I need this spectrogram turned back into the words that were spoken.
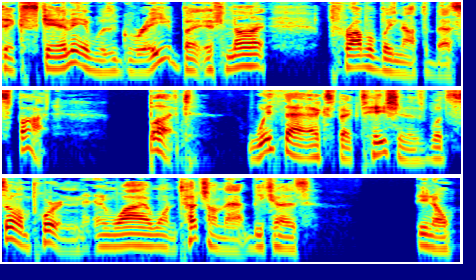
thick skin, it was great. But if not, probably not the best spot. But with that expectation is what's so important and why I want to touch on that because, you know,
